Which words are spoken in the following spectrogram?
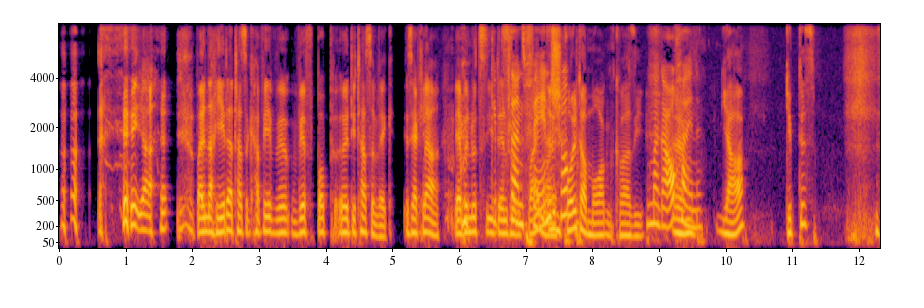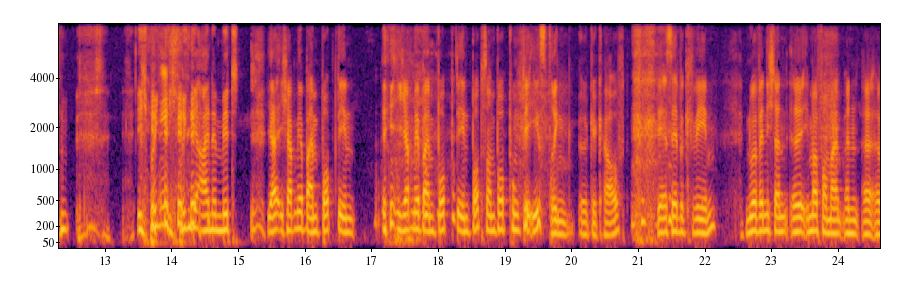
ja, weil nach jeder Tasse Kaffee wir- wirft Bob äh, die Tasse weg. Ist ja klar. Wer benutzt die Gibt's denn da schon einen zweimal? Poltermorgen quasi. Ich mag auch Ähm, eine. Ja, gibt es. ich bring, ich bring dir eine mit. Ja, ich habe mir beim Bob den ich habe mir beim Bob den bobsonbob.de String äh, gekauft. Der ist sehr bequem. Nur wenn ich dann äh, immer vor meinem, äh, äh,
